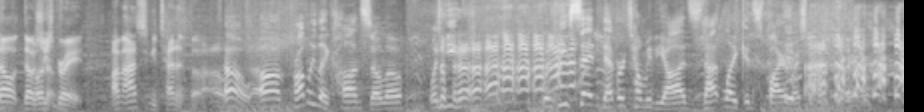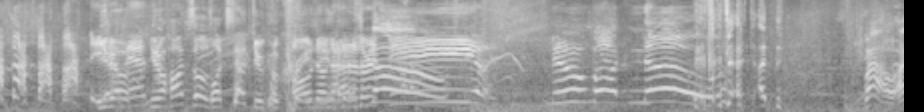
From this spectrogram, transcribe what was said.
No, no, Oh, she's no. great. I'm asking Tenet though. Oh, um, probably like Han Solo. When he when he said "Never tell me the odds," that like inspired my Smash. player. you Yeah, know, man. you know, Han Solo lets that dude go crazy. Oh no, not That is- another SD! No, but no! Wow, I,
